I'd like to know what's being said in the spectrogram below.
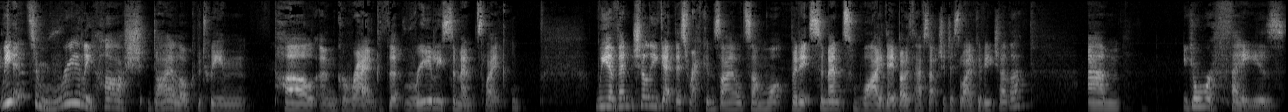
we get some really harsh dialogue between Pearl and Greg that really cements like we eventually get this reconciled somewhat, but it cements why they both have such a dislike of each other. Um, you're a phase,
